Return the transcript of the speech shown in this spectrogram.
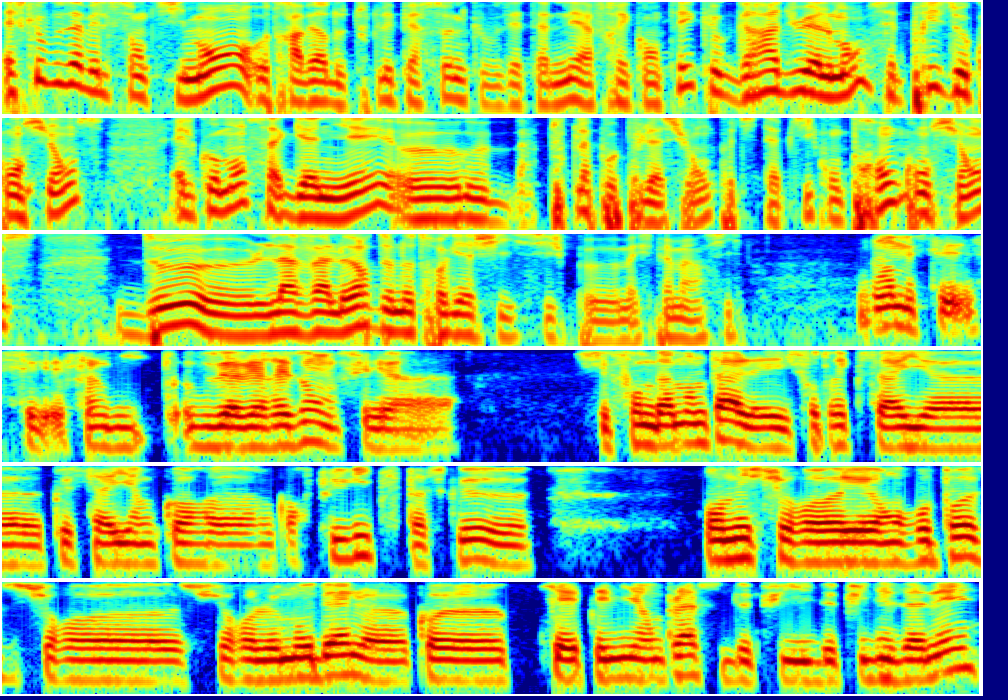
Est-ce que vous avez le sentiment, au travers de toutes les personnes que vous êtes amené à fréquenter, que graduellement cette prise de conscience, elle commence à gagner euh, bah, toute la population petit à petit, qu'on prend conscience de euh, la valeur de notre gâchis, si je peux m'exprimer ainsi? Non, mais vous, avez raison, c'est euh, c'est fondamental et il faudrait que ça aille que ça aille encore encore plus vite parce que on est sur euh, et on repose sur euh, sur le modèle euh, qui a été mis en place depuis depuis des années.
